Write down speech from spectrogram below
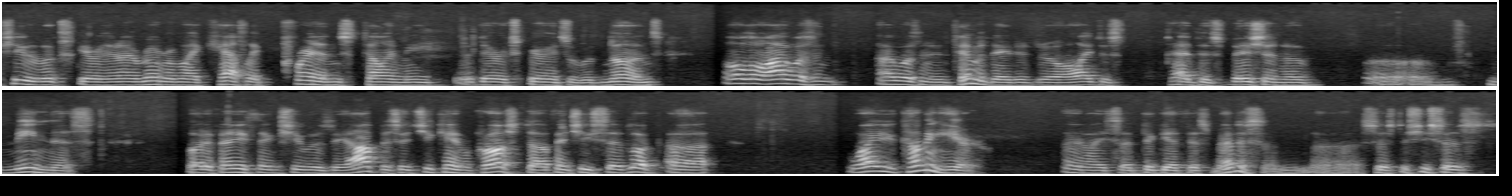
She looked scary. And I remember my Catholic friends telling me their experiences with nuns. Although I wasn't, I wasn't intimidated at all. I just had this vision of, uh, of meanness. But if anything, she was the opposite. She came across stuff and she said, "Look, uh, why are you coming here?" And I said, "To get this medicine, uh, sister." She says,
